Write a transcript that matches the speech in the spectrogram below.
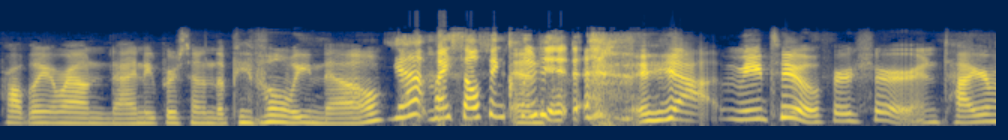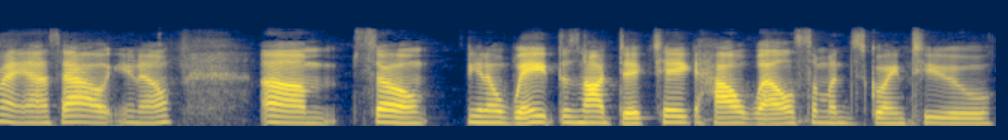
probably around 90% of the people we know. Yeah, myself included. And, yeah, me too, for sure. And tire my ass out, you know? Um, so, you know, weight does not dictate how well someone's going to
